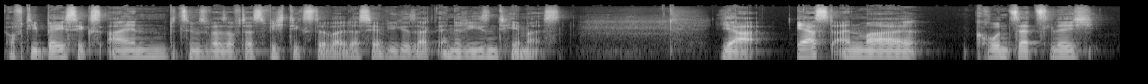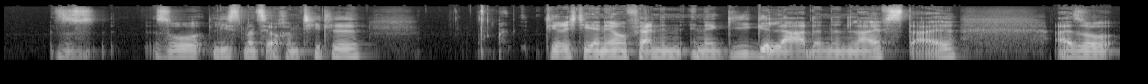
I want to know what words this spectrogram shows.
auf die Basics ein, beziehungsweise auf das Wichtigste, weil das ja, wie gesagt, ein Riesenthema ist. Ja, erst einmal grundsätzlich, so liest man es ja auch im Titel, die richtige Ernährung für einen energiegeladenen Lifestyle. Also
